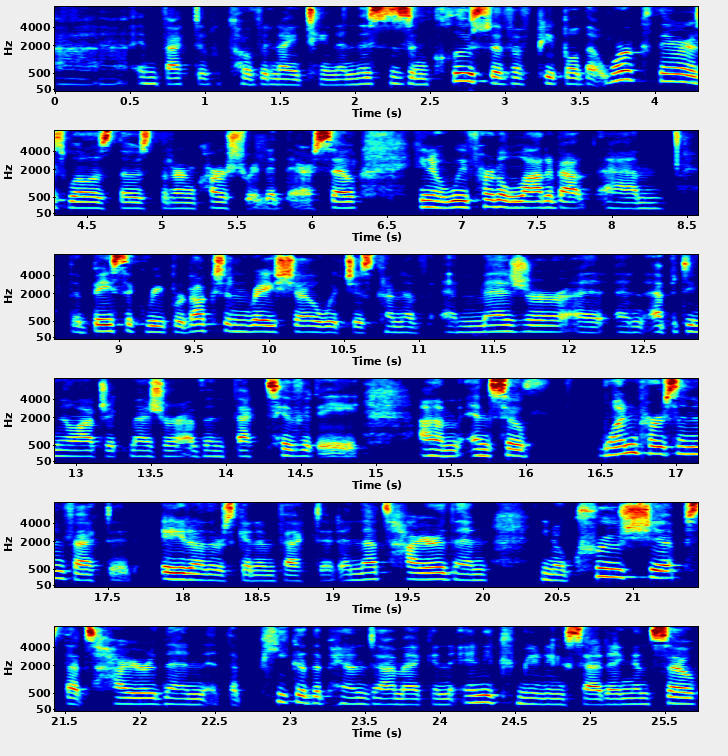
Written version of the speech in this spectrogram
uh, infected with COVID 19. And this is inclusive of people that work there as well as those that are incarcerated there. So, you know, we've heard a lot about um, the basic reproduction ratio, which is kind of a measure, a, an epidemiologic measure of infectivity. Um, and so one person infected eight others get infected. And that's higher than you know cruise ships. That's higher than at the peak of the pandemic in any commuting setting. And so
